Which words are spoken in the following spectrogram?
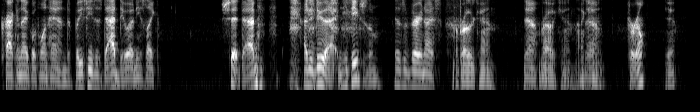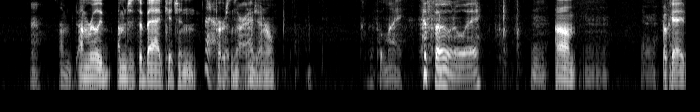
crack an egg with one hand. But he sees his dad do it, and he's like, "Shit, Dad, how'd you do that?" And he teaches him. It's very nice. My brother can. Yeah, Riley can. I Yeah. can't. for real. Yeah. yeah. I'm I'm really I'm just a bad kitchen Yeah, person in general. I'm gonna put my phone away. Um. Okay,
